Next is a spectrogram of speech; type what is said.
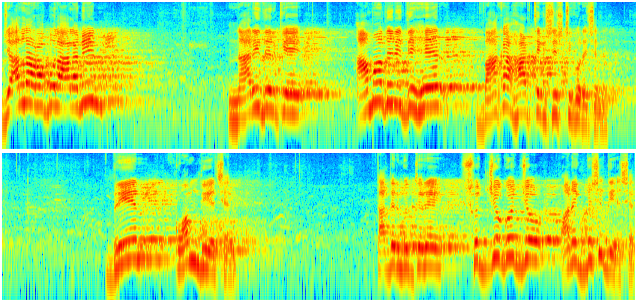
যে আল্লাহ রাব্বুল আলমিন নারীদেরকে আমাদের দেহের বাঁকা হাড় থেকে সৃষ্টি করেছেন। ব্রেন কম দিয়েছেন। তাদের মধ্যে সহ্যগজ্য অনেক বেশি দিয়েছেন।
